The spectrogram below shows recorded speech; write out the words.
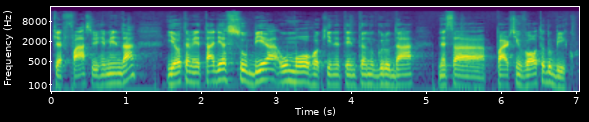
que é fácil de remendar, e a outra metade ia subir o morro aqui, né? Tentando grudar nessa parte em volta do bico.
